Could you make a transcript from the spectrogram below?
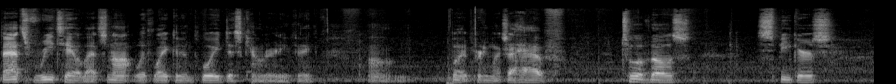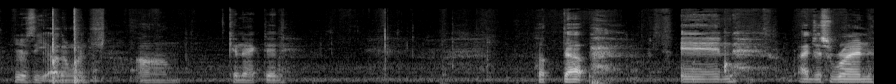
that's retail. That's not with like an employee discount or anything. Um, but pretty much, I have two of those speakers. Here's the other one um, connected, hooked up, and I just run.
